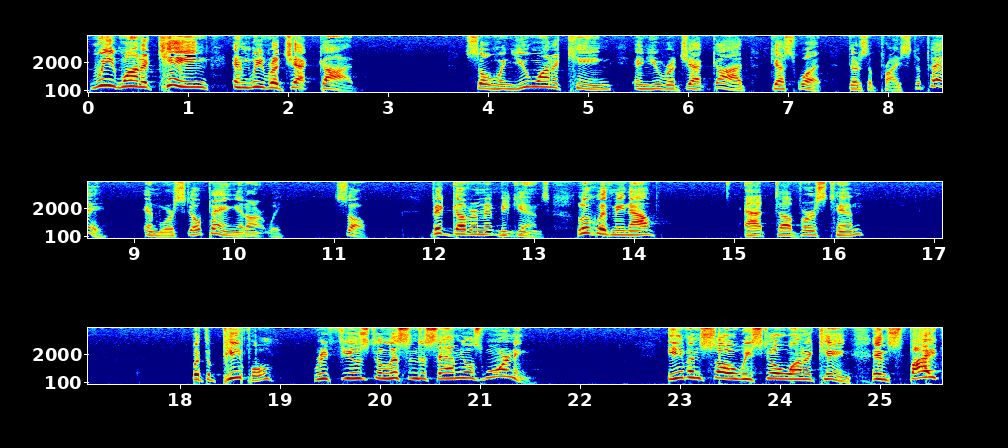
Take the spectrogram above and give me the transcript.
we want a king and we reject God. So when you want a king and you reject God, guess what? There's a price to pay. And we're still paying it, aren't we? So, big government begins. Look with me now at uh, verse 10. But the people refused to listen to Samuel's warning. Even so, we still want a king. In spite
